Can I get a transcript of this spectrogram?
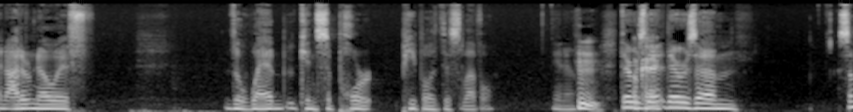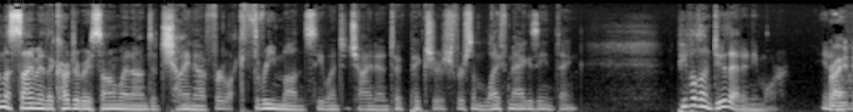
and I don't know if the web can support people at this level. You know, there was okay. there was um some assignment that Cartier-Bresson went on to China for like three months. He went to China and took pictures for some Life magazine thing. People don't do that anymore. You know? Right.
